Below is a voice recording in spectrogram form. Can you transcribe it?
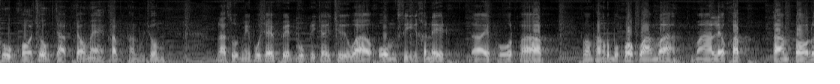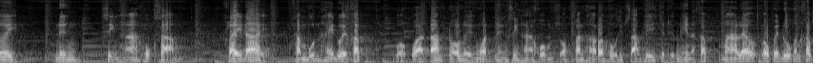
ทูบขอโชคจากเจ้าแม่ครับท่านผู้ชม ล่าสุดมีผู้ใช้ Facebook ที่ใช้ชื่อว่าโอมศรีคเนตได้โพสต์ภาพ พร้อมทั้งระบุข้อความว่ามาแล้วครับ ตามต่อเลย 1 สิงหา 63 ใครได้ทำบุญให้ด้วยครับ บอกว่าตามต่อเลยงวด 1 สิงหาคม 2563 ที่จะถึงนี้นะครับ มาแล้วเราไปดูกันครับ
